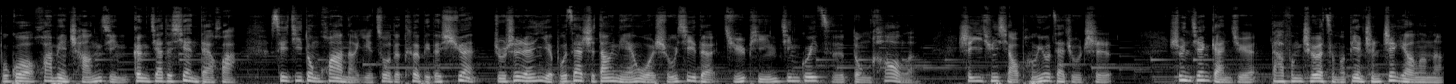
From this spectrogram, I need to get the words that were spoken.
不过画面场景更加的现代化，CG 动画呢也做得特别的炫。主持人也不再是当年我熟悉的菊萍、金龟子、董浩了，是一群小朋友在主持。瞬间感觉大风车怎么变成这样了呢？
